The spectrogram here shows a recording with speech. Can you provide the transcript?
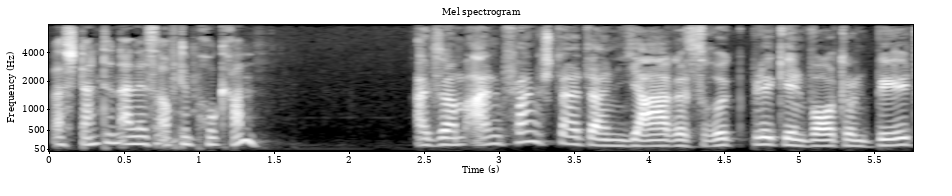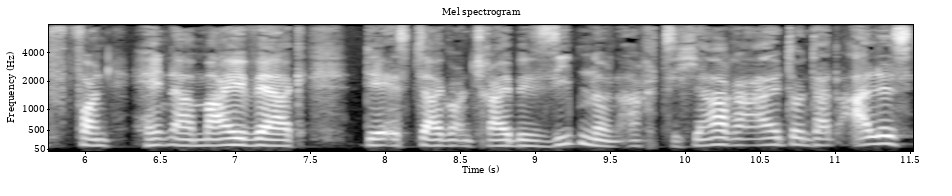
Was stand denn alles auf dem Programm? Also am Anfang stand ein Jahresrückblick in Wort und Bild von Henner Maiwerk. Der ist sage und schreibe 87 Jahre alt und hat alles,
